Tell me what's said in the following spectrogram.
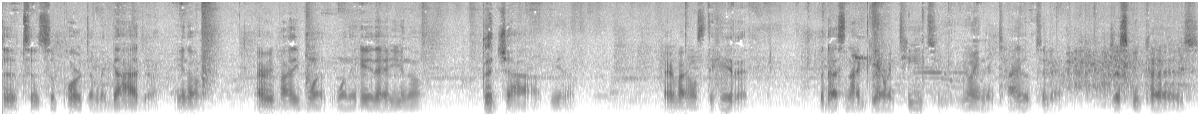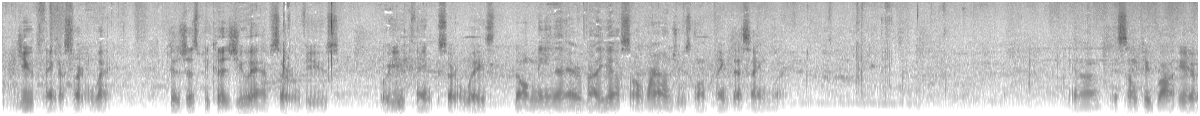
to, to support them, to guide them. You know, everybody want want to hear that. You know, good job. You know, everybody wants to hear that, but that's not guaranteed to you. You ain't entitled to that just because you think a certain way. Because just because you have certain views or you think certain ways, don't mean that everybody else around you is to think that same way. You know, there's some people out here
